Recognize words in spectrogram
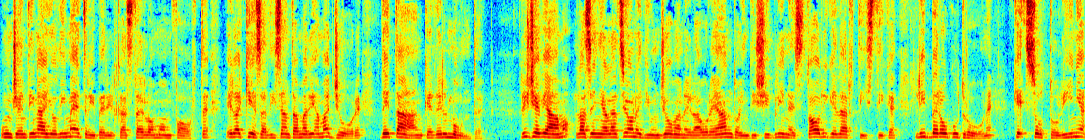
un centinaio di metri per il castello Monforte e la chiesa di Santa Maria Maggiore, detta anche del Monte. Riceviamo la segnalazione di un giovane laureando in discipline storiche ed artistiche, Libero Cutrone, che sottolinea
